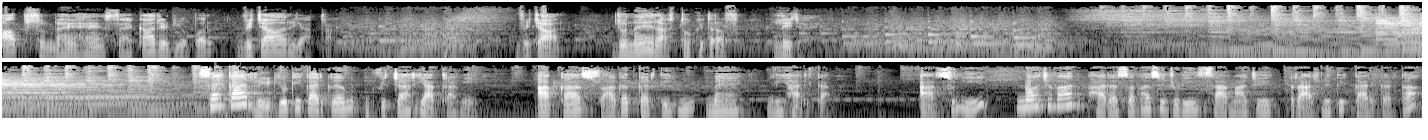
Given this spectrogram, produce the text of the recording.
आप सुन रहे हैं सहकार रेडियो पर विचार यात्रा। विचार जो नए रास्तों की तरफ़ ले जाए। सहकार रेडियो के कार्यक्रम विचार यात्रा में आपका स्वागत करती हूँ मैं निहारिका। आज सुनिए नौजवान भारत सभा से जुड़ी सामाजिक, राजनीतिक कार्यकर्ता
